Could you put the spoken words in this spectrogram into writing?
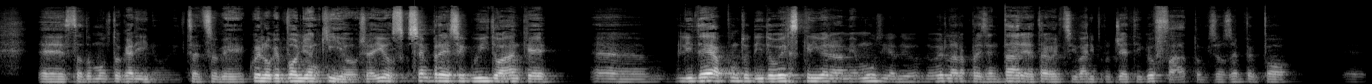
È stato molto carino, nel senso che quello che voglio anch'io, cioè io ho sempre seguito anche eh, l'idea appunto di dover scrivere la mia musica, di doverla rappresentare attraverso i vari progetti che ho fatto, mi sono sempre un po' eh,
